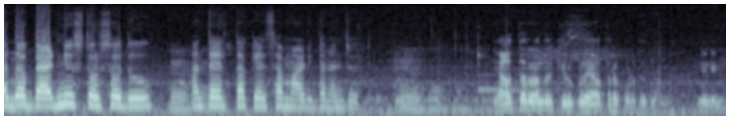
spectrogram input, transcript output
ಅದ ಅದು ಬ್ಯಾಡ್ ನ್ಯೂಸ್ ತೋರಿಸೋದು ಅಂತ ಹೇಳ್ತಾ ಕೆಲಸ ಮಾಡಿದ್ದ ನನ್ನ ಜೊತೆ. ಯಾವ ಥರ ಅಂದ್ರೆ ಕಿರುಕುಳ ಯಾವ ಥರ ಕೊಡ್ತಿದ್ ನಮ್ಮ ನಿನಗೆ?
